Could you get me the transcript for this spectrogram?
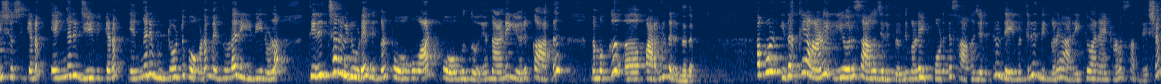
വിശ്വസിക്കണം? എങ്ങനെ ജീവിക്കണം? എങ്ങനെ മുന്നോട്ട് പോകണം? എന്നുള്ള രീതിയിലുള്ള തിരിച്ചറിവിലൂടെ നിങ്ങൾ പോകുവാൻ പോകുന്നു എന്നാണ് ഈ ഒരു കാർഡ് നമുക്ക് പറഞ്ഞു തരുന്നത്. അപ്പോൾ ഇതൊക്കെയാണ് ഈ ഒരു സാഹചര്യത്തിൽ നിങ്ങളുടെ ഇപ്പോഴത്തെ സാഹചര്യത്തിൽ ദൈവത്തിന് നിങ്ങളെ അറിയിക്കുവാനായിട്ടുള്ള സന്ദേശം.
